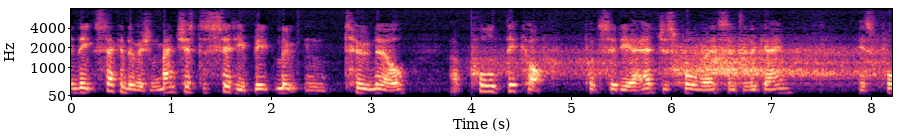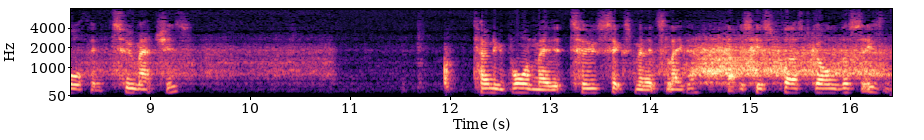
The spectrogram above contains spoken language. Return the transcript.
In the second division, Manchester City beat Luton 2 0. Uh, Paul Dickov put City ahead just four minutes into the game, his fourth in two matches. Tony Vaughan made it two six minutes later. That was his first goal of the season.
